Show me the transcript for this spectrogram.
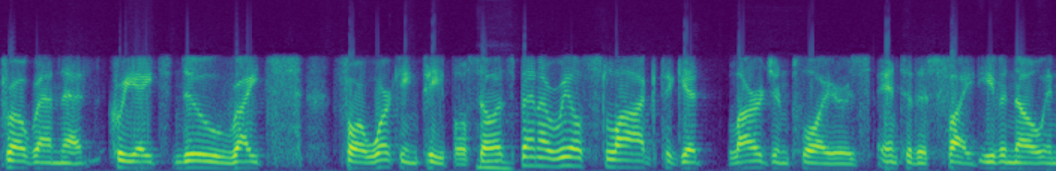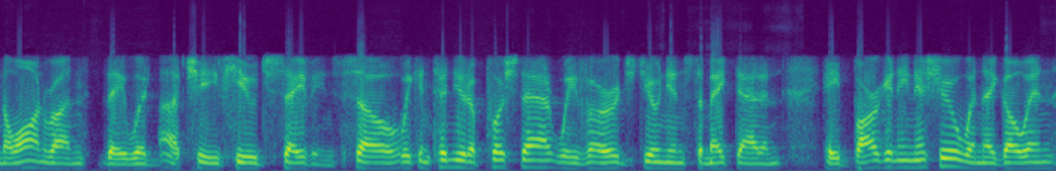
program that creates new rights for working people. So it's been a real slog to get large employers into this fight, even though in the long run they would achieve huge savings. So we continue to push that. We've urged unions to make that an, a bargaining issue when they go in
